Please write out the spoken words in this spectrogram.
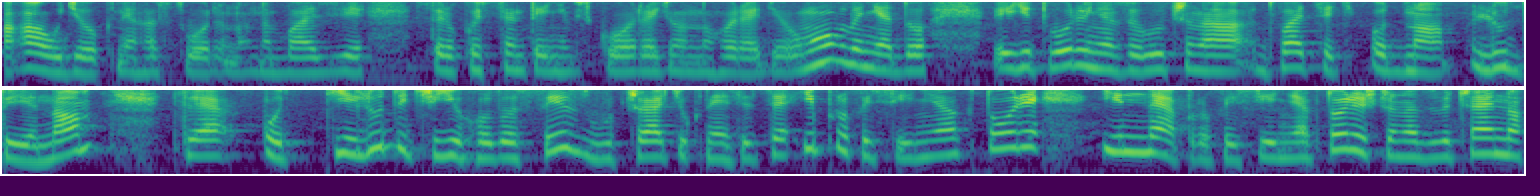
Аудіокнига створена на базі Старокостянтинівського районного радіомовлення. До її творення залучена 21 людина. Це от ті люди, чиї голоси звучать у книзі. Це і професійні актори, і непрофесійні актори, що надзвичайно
